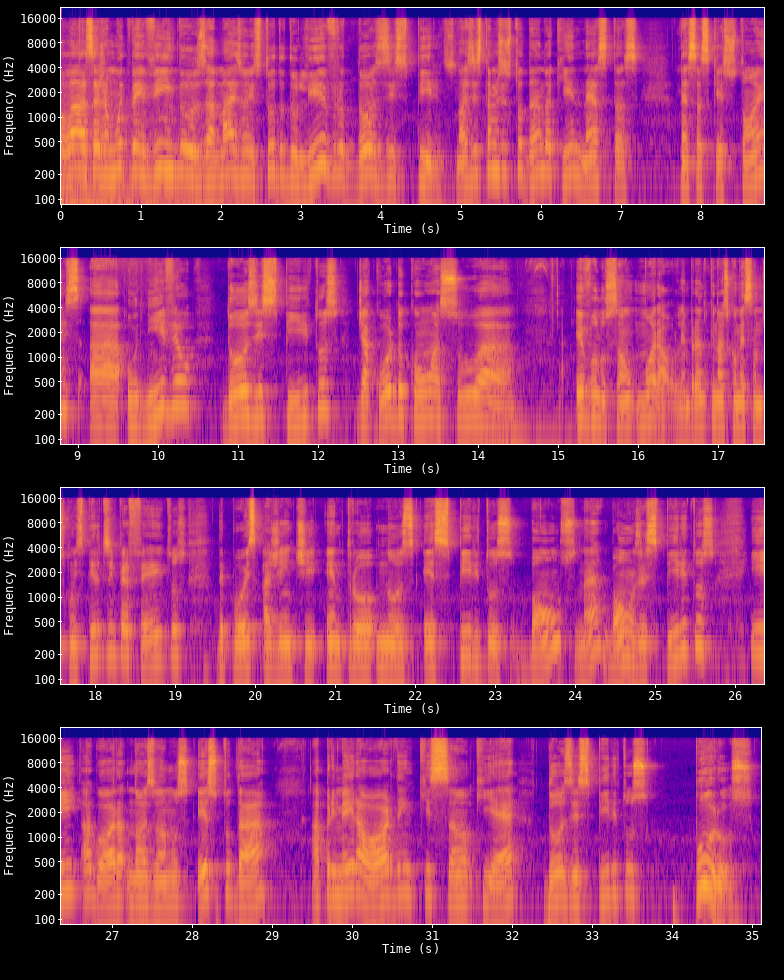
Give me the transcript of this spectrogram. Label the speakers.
Speaker 1: Olá, sejam muito bem-vindos a mais um estudo do Livro dos Espíritos. Nós estamos estudando aqui nestas, nessas questões a, o nível dos espíritos de acordo com a sua evolução moral. Lembrando que nós começamos com espíritos imperfeitos, depois a gente entrou nos espíritos bons, né? Bons espíritos, e agora nós vamos estudar a primeira ordem que são que é dos espíritos puros.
